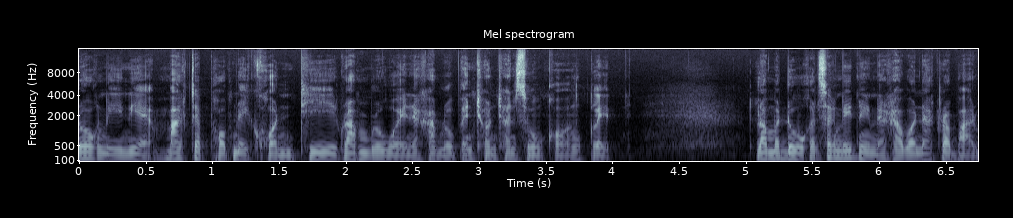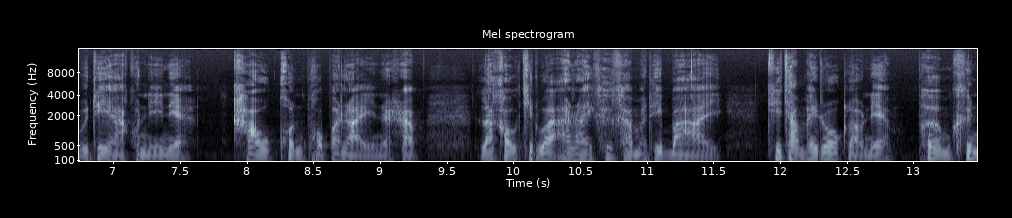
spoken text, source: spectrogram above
โรคนี้เนี่ยมักจะพบในคนที่ร่ำรวยนะครับหรือเป็นชนชั้นสูงของอังกฤษ เรามาดูกันสักนิดหนึ่งนะครับ ว่านักระบาดวิทยาคนนี้เนี่ยเขาค้นพบอะไรนะครับ และเขาคิดว่าอะไรคือคำอธิบายที่ทำให้โรคเหล่านี้เพิ่มขึ้น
